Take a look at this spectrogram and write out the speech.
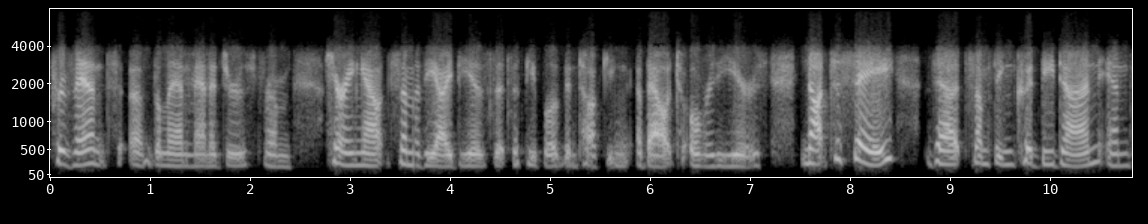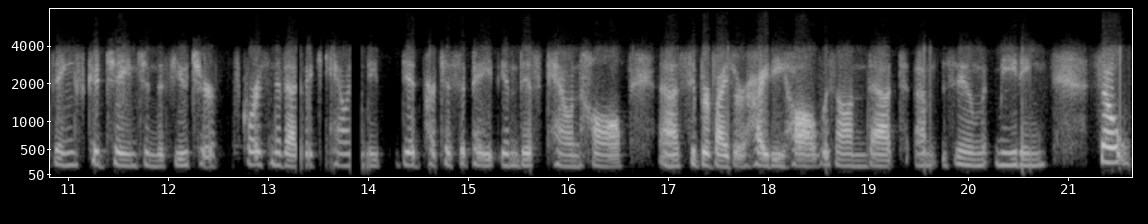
prevent um, the land managers from carrying out some of the ideas that the people have been talking about over the years. Not to say that something could be done and things could change in the future course, Nevada County did participate in this town hall. Uh, Supervisor Heidi Hall was on that um, Zoom meeting. So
